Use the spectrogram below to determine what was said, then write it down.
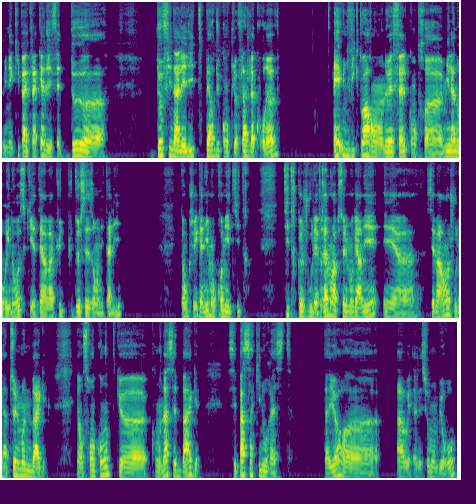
une équipe avec laquelle j'ai fait deux, euh, deux finales élites perdues contre le Flash de la Courneuve et une victoire en EFL contre euh, Milano Rhinos, qui était invaincu depuis deux saisons en Italie. Donc j'ai gagné mon premier titre, titre que je voulais vraiment absolument gagner. Et c'est marrant, je voulais absolument une bague. Et on se rend compte que qu'on a cette bague, c'est pas ça qui nous reste. D'ailleurs, ah oui, elle est sur mon bureau.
